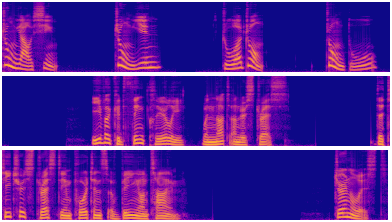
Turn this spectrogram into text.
重要性、 重音、着重、中毒。 Eva could think clearly when not under stress. The teacher stressed the importance of being on time. Journalist,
